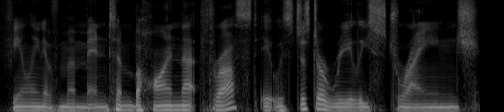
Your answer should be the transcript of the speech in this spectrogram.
feeling of momentum behind that thrust. It was just a really strange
